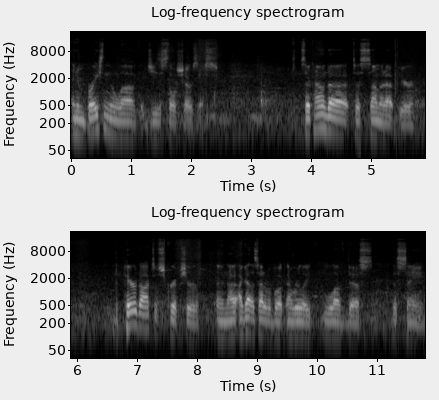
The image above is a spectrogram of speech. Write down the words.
and embracing the love that Jesus still shows us. So, kind of to, to sum it up here, the paradox of Scripture, and I, I got this out of a book, and I really love this this saying.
